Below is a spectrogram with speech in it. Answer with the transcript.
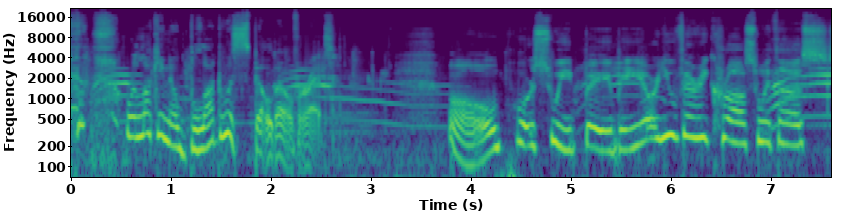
We're lucky no blood was spilled over it. Oh, poor sweet baby. Are you very cross with us?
